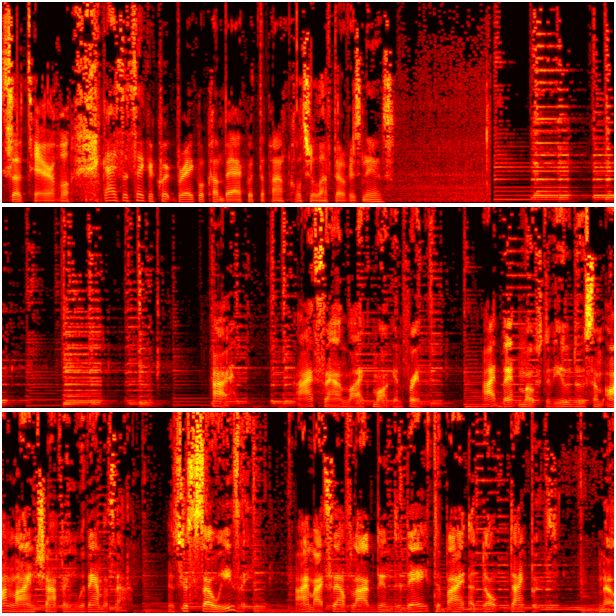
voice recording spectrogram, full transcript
so terrible. Guys, let's take a quick break. We'll come back with the pop culture leftovers news. Hi, I sound like Morgan Freeman. I bet most of you do some online shopping with Amazon. It's just so easy. I myself logged in today to buy adult diapers. No,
